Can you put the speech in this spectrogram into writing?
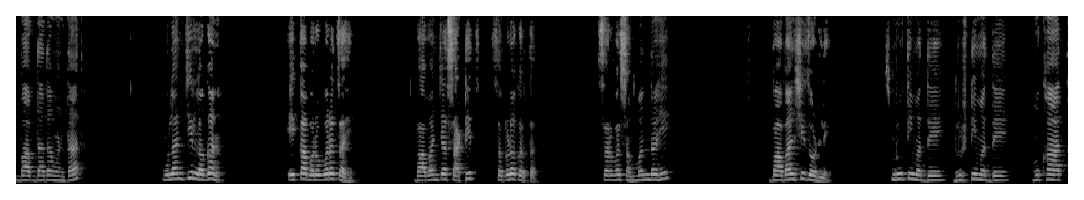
बापदादा म्हणतात मुलांची लगन एका बरोबरच आहे. बाबांच्या साठीच सगळं करतात. सर्व संबंधही बाबांशी जोडले. स्मृतीमध्ये दृष्टीमध्ये मुखात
